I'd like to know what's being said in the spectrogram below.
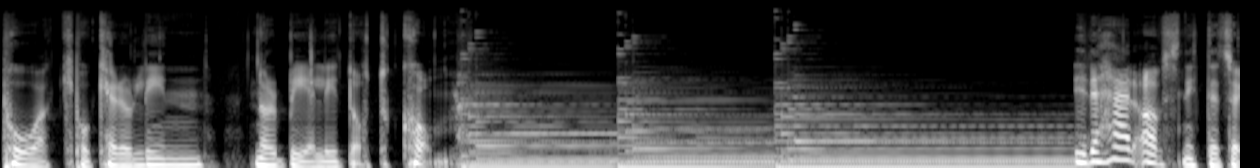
på, på carolinnorbeli.com. I det här avsnittet så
